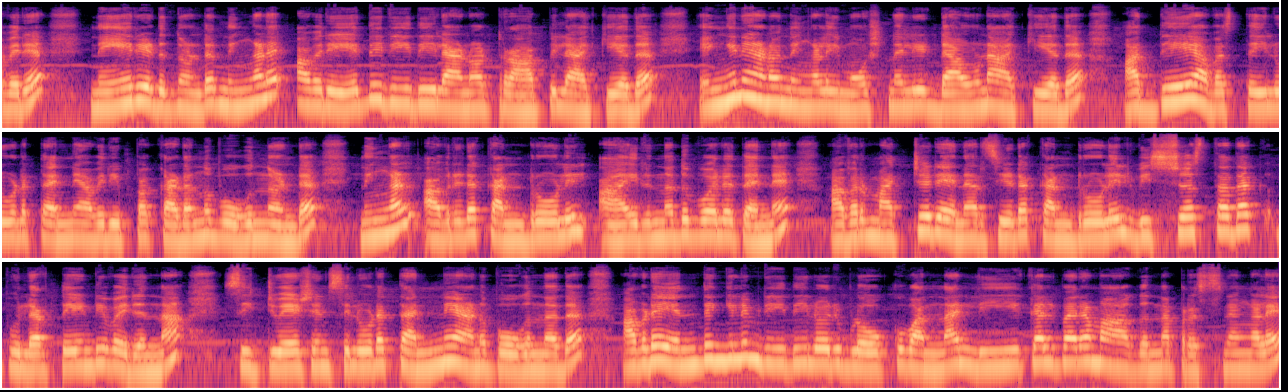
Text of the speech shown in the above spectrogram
അവർ നേരിടുന്നുണ്ട്. നിങ്ങളെ അവർ ഏത് രീതിയിലാണോ ട്രാപ്പിലാക്കിയത് എങ്ങനെയാണോ നിങ്ങൾ ഇമോഷണലി ഡൗൺ ആക്കിയത് അതേ അവസ്ഥയിലൂടെ തന്നെ അവരിപ്പോൾ കടന്നു പോകുന്നുണ്ട്. നിങ്ങൾ അവരുടെ കൺട്രോളിൽ ആയിരുന്നതുപോലെ തന്നെ അവർ മറ്റൊരു എനർജിയുടെ കൺട്രോളിൽ വിശ്വസ്തത പുലർത്തേണ്ടി വരുന്ന സിറ്റുവേഷൻസിലൂടെ തന്നെയാണ് പോകുന്നത്. അവിടെ എന്തെങ്കിലും രീതിയിൽ ഒരു ബ്ലോക്ക് വന്നാൽ ലീഗൽ പരമാകുന്ന പ്രശ്നങ്ങളെ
